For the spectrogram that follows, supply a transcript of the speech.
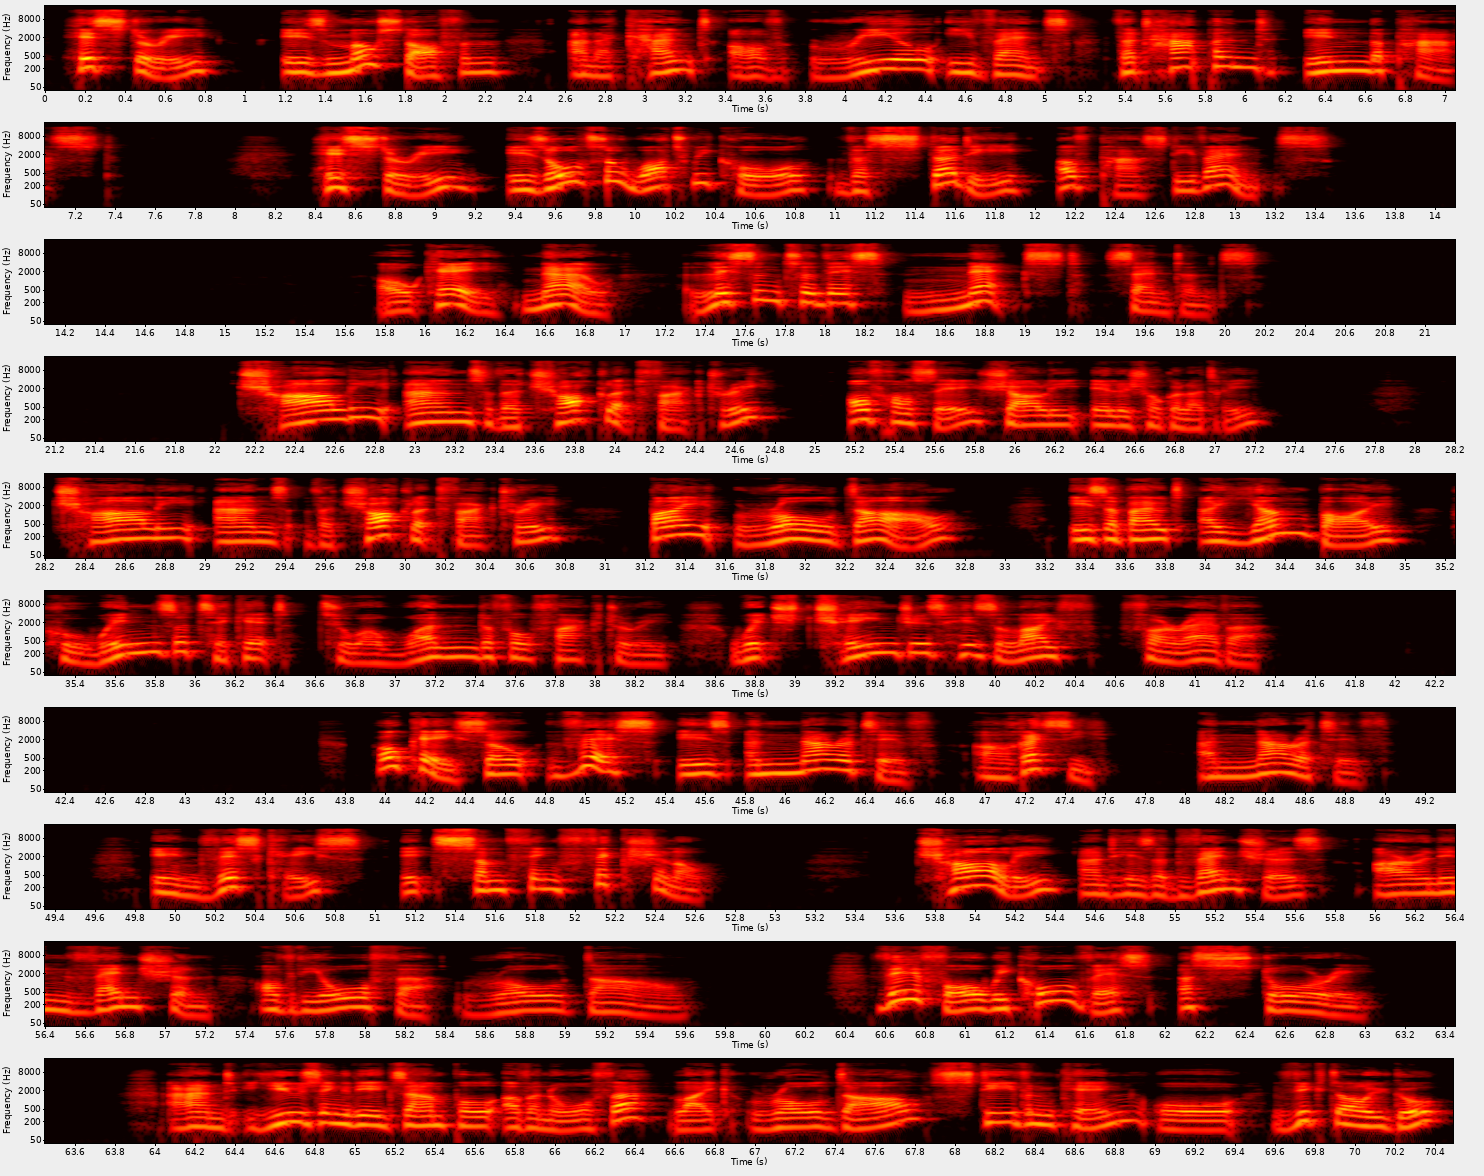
History is most often an account of real events that happened in the past. History is also what we call the study of past events. Okay, now listen to this next sentence. Charlie and the Chocolate Factory, en français, Charlie et la chocolaterie. Charlie and the Chocolate Factory by Roald Dahl is about a young boy who wins a ticket to a wonderful factory which changes his life forever. Okay, so this is a narrative, un récit, a narrative. In this case, it's something fictional. Charlie and his adventures are an invention of the author Roald Dahl. Therefore, we call this a story. And using the example of an author like Roald Dahl, Stephen King, or Victor Hugo,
